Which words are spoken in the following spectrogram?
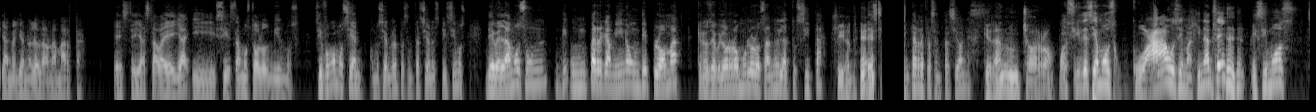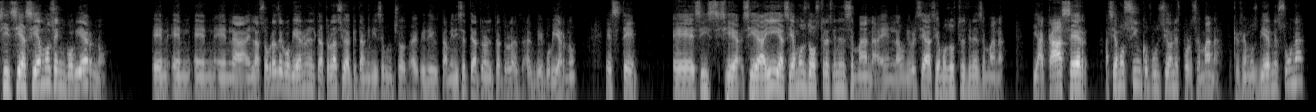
Ya no, ya no le hablaron a Marta. Este, ya estaba ella y sí, estamos todos los mismos. Sí, fue como 100, como 100 representaciones que hicimos. Develamos un, un pergamino, un diploma que nos develó Rómulo Lozano y la Tucita Fíjate. de 100 representaciones. Que eran un chorro. Pues sí decíamos, wow, imagínate, hicimos, si, si hacíamos en gobierno, en, en, en, en, la- en las obras de gobierno, en el Teatro de la Ciudad, que también hice mucho, eh, también hice teatro en el Teatro de Gobierno, este, eh, si, si, si ahí hacíamos dos, tres fines de semana, en la universidad hacíamos dos, tres fines de semana, y acá hacer, hacíamos cinco funciones por semana, porque hacíamos viernes una,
